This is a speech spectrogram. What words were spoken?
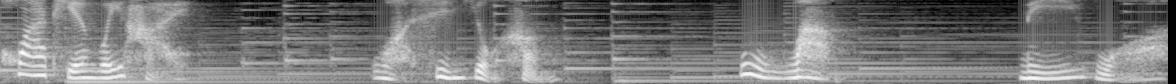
花田为海，我心永恒。勿忘你我。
